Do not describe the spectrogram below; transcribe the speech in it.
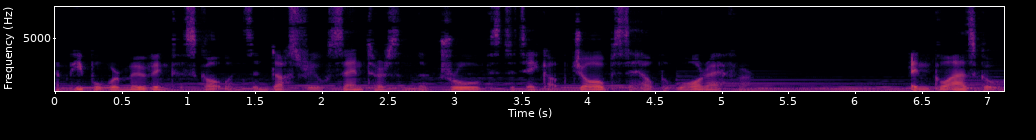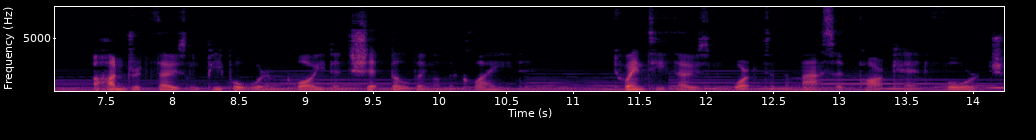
and people were moving to Scotland's industrial centres in their droves to take up jobs to help the war effort. In Glasgow, 100,000 people were employed in shipbuilding on the Clyde. 20,000 worked in the massive Parkhead Forge,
